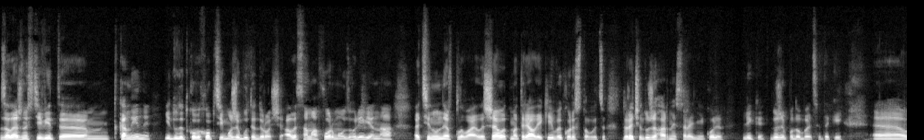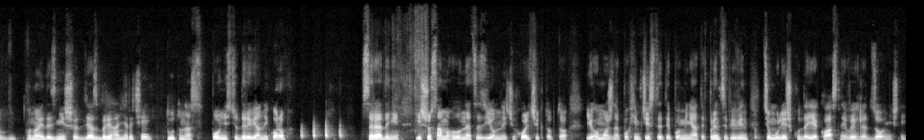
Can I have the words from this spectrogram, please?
В залежності від е, тканини і додаткових опцій може бути дорожче. Але сама форма узголів'я на ціну не впливає. Лише от матеріал, який використовується. До речі, дуже гарний середній колір. Ліки дуже подобається такий. Е, воно йде з для зберігання речей. Тут у нас повністю дерев'яний короб всередині. І що саме головне, це зйомний чехольчик, тобто його можна похімчистити, поміняти. В принципі, він цьому ліжку дає класний вигляд зовнішній.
